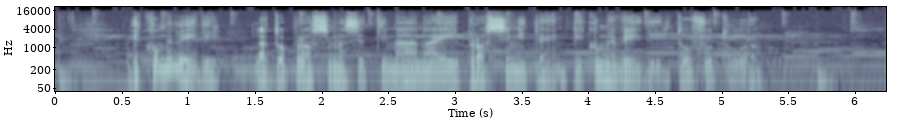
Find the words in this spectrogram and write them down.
E come vedi la tua prossima settimana e i prossimi tempi? Come vedi il tuo futuro?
